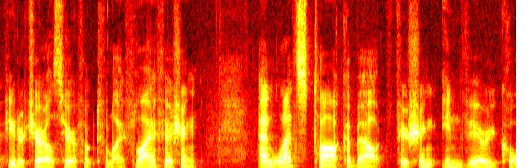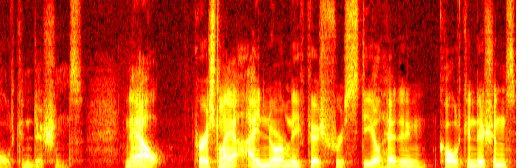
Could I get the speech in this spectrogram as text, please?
Peter Charles here, Hooked for Life Fly Fishing. And let's talk about fishing in very cold conditions. Now, personally, I normally fish for steelhead in cold conditions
